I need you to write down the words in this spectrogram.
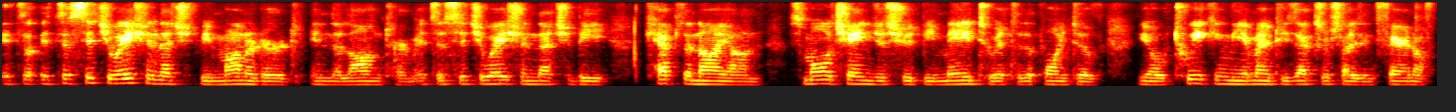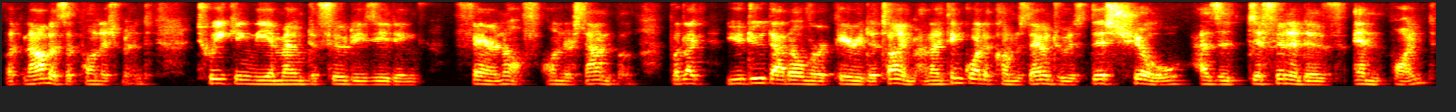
it's a, it's a situation that should be monitored in the long term. It's a situation that should be kept an eye on. Small changes should be made to it to the point of, you know, tweaking the amount he's exercising, fair enough, but not as a punishment. Tweaking the amount of food he's eating, fair enough, understandable. But like you do that over a period of time. And I think what it comes down to is this show has a definitive endpoint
